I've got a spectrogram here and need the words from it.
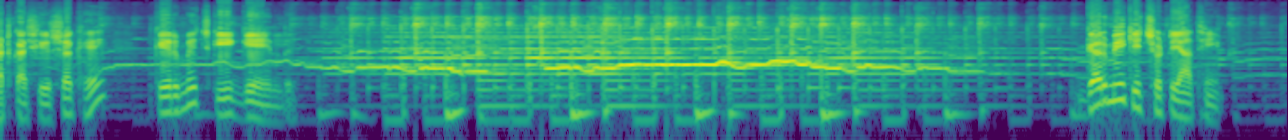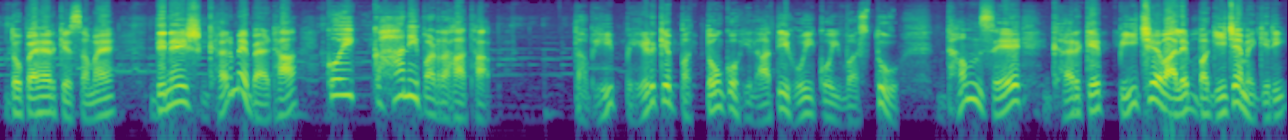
पाठ का शीर्षक है, किरमिच की गेंद। गर्मी की छुट्टियाँ थीं। दोपहर के समय दिनेश घर में बैठा कोई कहानी पढ़ रहा था। तभी पेड़ के पत्तों को हिलाती हुई कोई वस्तु धम से घर के पीछे वाले बगीचे में गिरी।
